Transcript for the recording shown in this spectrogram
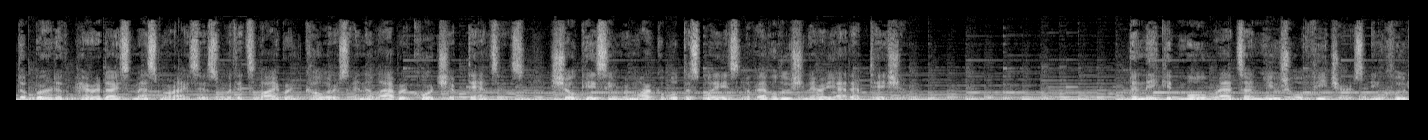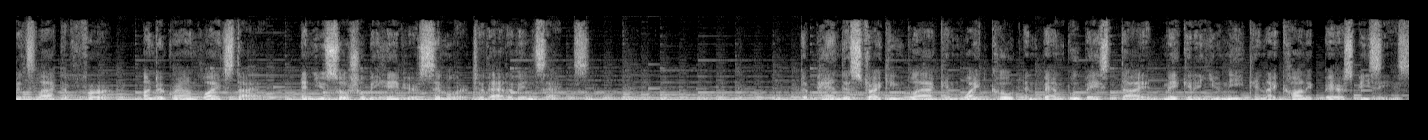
The bird of paradise mesmerizes with its vibrant colors and elaborate courtship dances, showcasing remarkable displays of evolutionary adaptation. The naked mole rat's unusual features include its lack of fur, underground lifestyle, and eusocial behavior similar to that of insects. The panda's striking black and white coat and bamboo-based diet make it a unique and iconic bear species.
